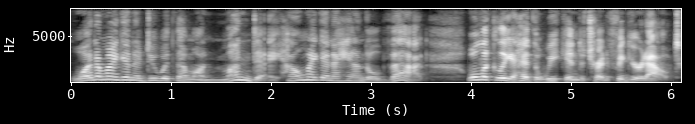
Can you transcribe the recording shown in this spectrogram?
What am I going to do with them on Monday? How am I going to handle that? Well, luckily I had the weekend to try to figure it out.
